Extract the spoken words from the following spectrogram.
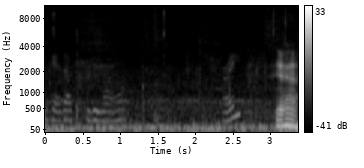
Okay, that's pretty wild. Right? Yeah.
